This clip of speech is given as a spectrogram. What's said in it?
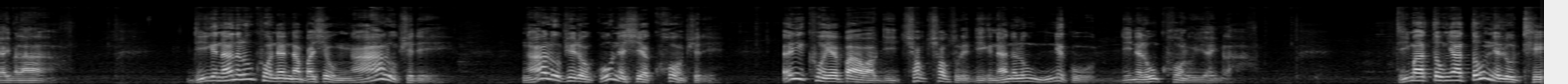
ရိုက်မလားဒီကနာနှလုံးခွန်တဲ့နံပါတ်ရှုပ်9လို့ဖြစ်တယ်9လို့ဖြစ်တော့9နဲ့8ခွန်ဖြစ်တယ်အဲ့ဒီခွန်ရဲ့ပါဝါဒီ66ဆိုတဲ့ဒီကနာနှလုံးနှစ်ကိုဒီနှလုံးခွန်လို့ရိုက်မလား ဒီမှာ3ည3နှစ်လို့ထဲ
